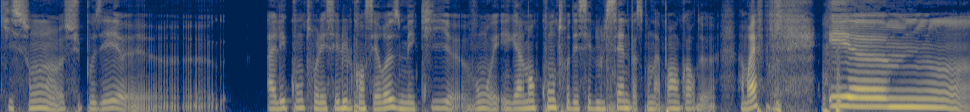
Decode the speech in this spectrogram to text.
qui sont supposés aller contre les cellules cancéreuses, mais qui euh, vont également contre des cellules saines parce qu'on n'a pas encore de. Enfin bref. Et, euh,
